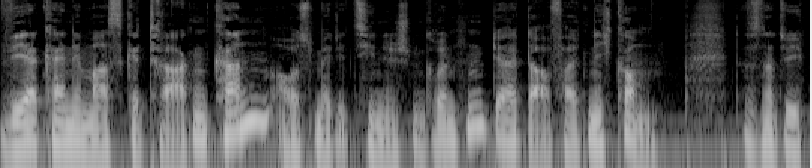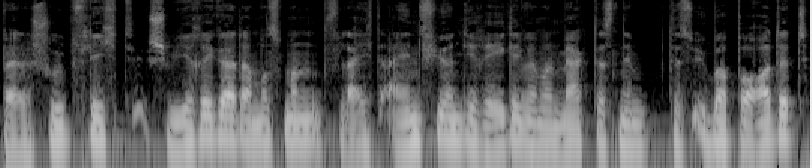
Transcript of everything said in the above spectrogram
wer keine Maske tragen kann, aus medizinischen Gründen, der darf halt nicht kommen. Das ist natürlich bei der Schulpflicht schwieriger. Da muss man vielleicht einführen die Regel, wenn man merkt, das nimmt das überbordet,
